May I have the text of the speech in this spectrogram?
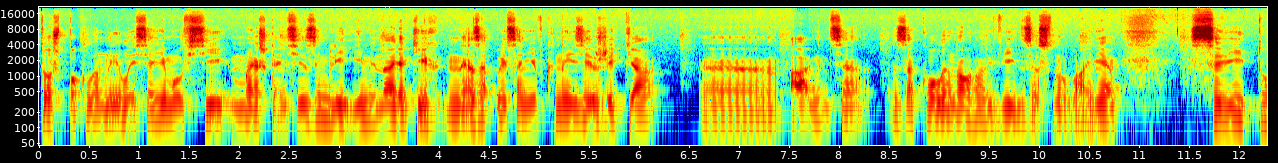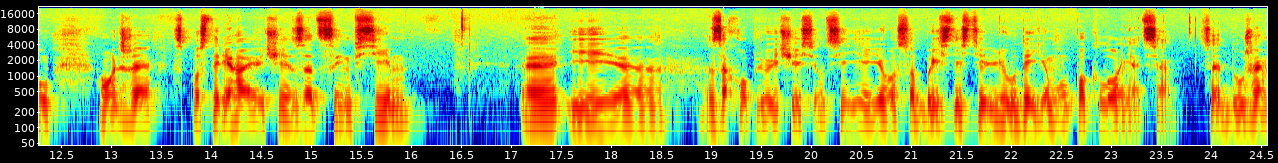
Тож поклонилися йому всі мешканці землі, імена яких не записані в книзі життя е, Агнця, заколеного від заснування світу. Отже, спостерігаючи за цим всім е, і е, захоплюючись цією особистістю, люди йому поклоняться. Це дуже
